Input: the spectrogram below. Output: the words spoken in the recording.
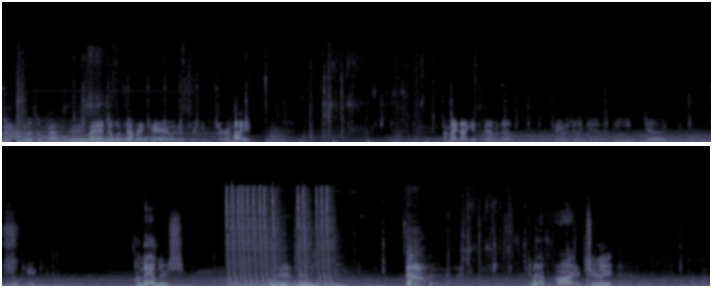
But it kills them faster. If I had double tap right there, I would have freaking survived. I might not get stamina. I think I'm just gonna get speed, jug, heel kick, And the antlers. and that. and then like maybe Can I? Alright, too late. something.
